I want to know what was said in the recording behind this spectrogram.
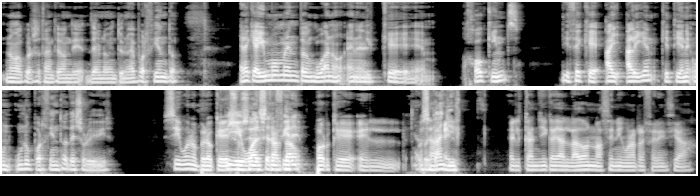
no me acuerdo exactamente dónde, del 99%, era que hay un momento en Guano en el que Hawkins dice que hay alguien que tiene un 1% de sobrevivir. Sí, bueno, pero que Y eso igual se, se refiere- porque el, o Al sea, kanji. el, el kanji que hay al lado no hace ninguna referencia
